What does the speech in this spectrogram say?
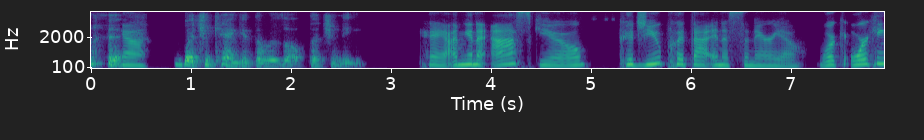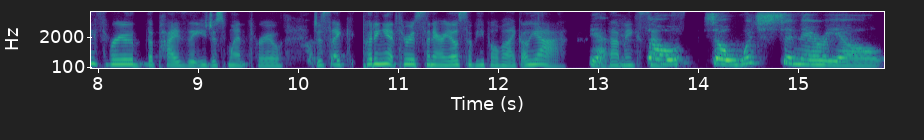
Yeah but you can't get the result that you need. Okay, I'm going to ask you could you put that in a scenario? Work working through the PIES that you just went through just like putting it through a scenario so people are like oh yeah yeah. that makes so, sense. so so which scenario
